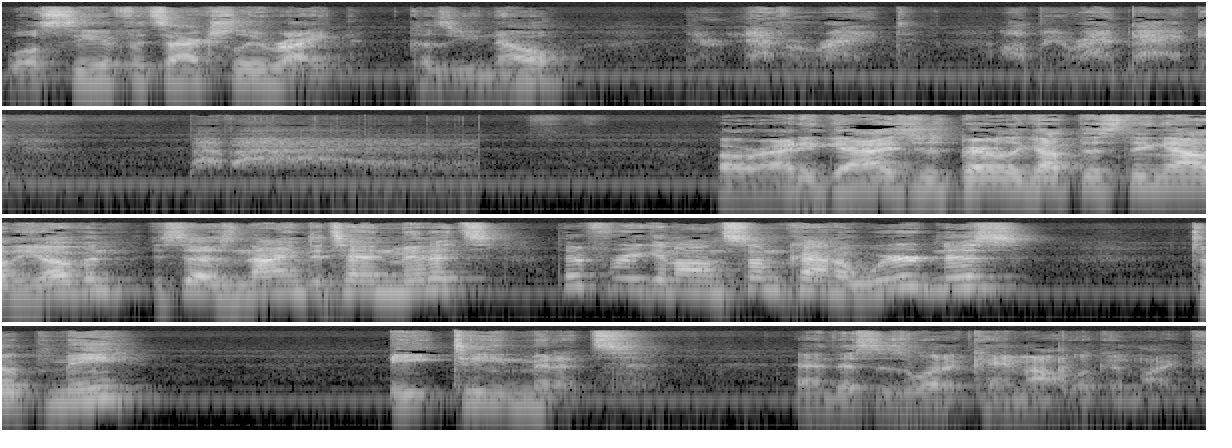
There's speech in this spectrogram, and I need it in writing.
We'll see if it's actually right. Because you know, they're never right. I'll be right back. Bye-bye. Alrighty, guys. Just barely got this thing out of the oven. It says 9 to 10 minutes. They're freaking on some kind of weirdness. Took me 18 minutes. And this is what it came out looking like.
